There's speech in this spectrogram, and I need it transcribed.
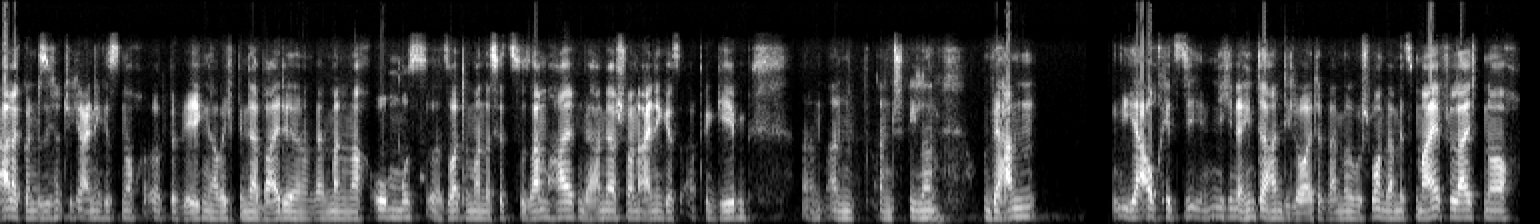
ja, da könnte sich natürlich einiges noch äh, bewegen, aber ich bin da bei dir. Wenn man nach oben muss, äh, sollte man das jetzt zusammenhalten. Wir haben ja schon einiges abgegeben ähm, an, an Spielern und wir haben ja auch jetzt nicht in der Hinterhand die Leute. Wir haben ja gesprochen, wir haben jetzt Mai vielleicht noch,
